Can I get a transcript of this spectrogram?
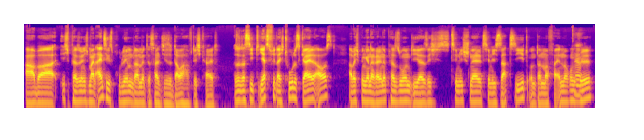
aber ich persönlich, mein einziges Problem damit ist halt diese Dauerhaftigkeit. Also das sieht jetzt vielleicht todesgeil aus, aber ich bin generell eine Person, die ja sich ziemlich schnell, ziemlich satt sieht und dann mal Veränderung Ja. will.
